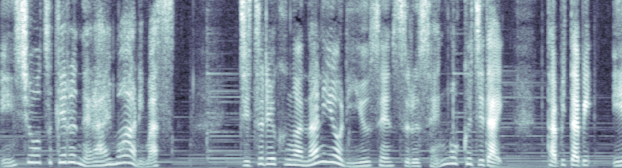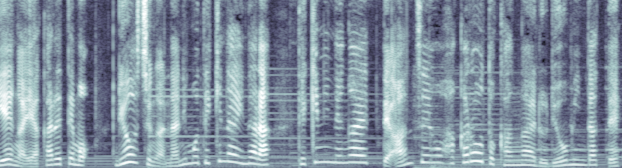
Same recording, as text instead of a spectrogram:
印象づける狙いもあります。実力が何より優先する戦国時代。たびたび家が焼かれても領主が何もできないなら敵に寝返って安全を図ろうと考える領民だって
